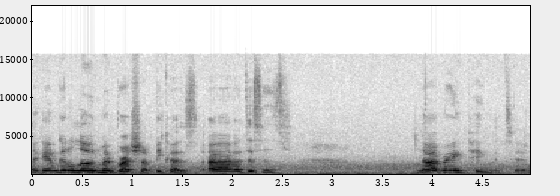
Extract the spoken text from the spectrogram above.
Okay, I'm going to load my brush up because uh, this is not very pigmented.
